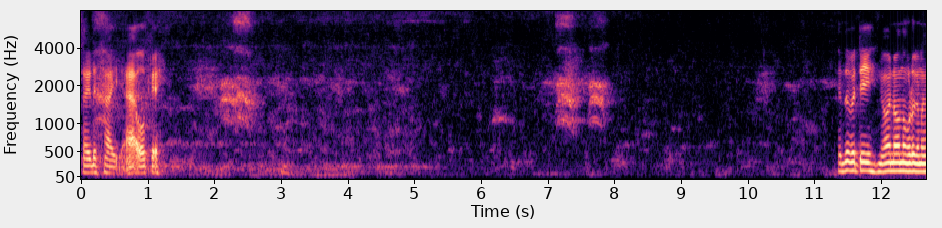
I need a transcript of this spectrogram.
സൈഡ് ഹായ് ആ ഓക്കെ എന്ത് പറ്റി നോ നോന്ന് കൊടുക്കണേ?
